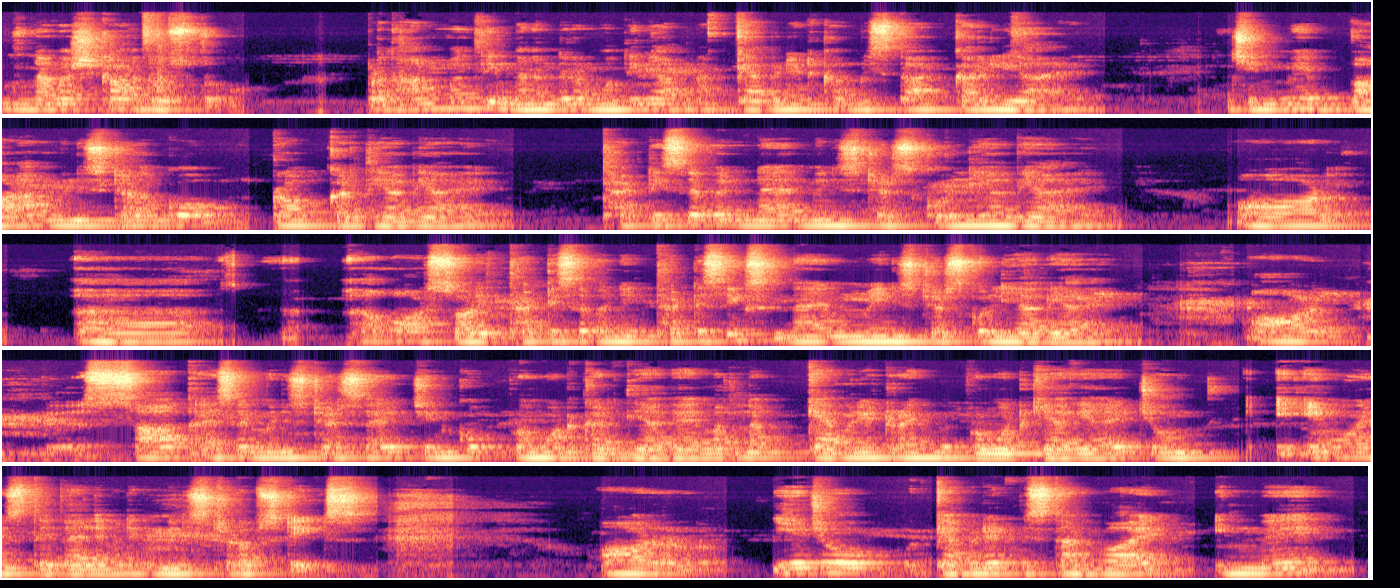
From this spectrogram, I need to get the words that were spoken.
नमस्कार दोस्तों। प्रधानमंत्री नरेंद्र मोदी ने अपना कैबिनेट का विस्तार कर लिया है जिनमें बारह मिनिस्टरों को ड्रॉप कर दिया गया है थर्टी सेवन नए मिनिस्टर्स को लिया गया है और आ, और सॉरी थर्टी सेवन नहीं थर्टी सिक्स नए मिनिस्टर्स को लिया गया है और सात ऐसे मिनिस्टर्स हैं जिनको प्रमोट कर दिया गया है। मतलब कैबिनेट रैंक में प्रमोट किया गया है जो एम थे पहले मतलब मिनिस्टर ऑफ़ स्टेट्स। और ये जो कैबिनेट विस्तार हुआ है, इनमें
